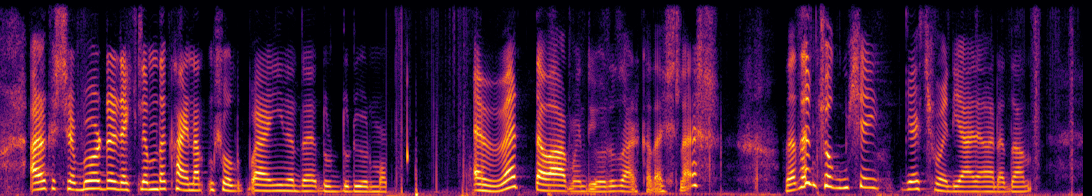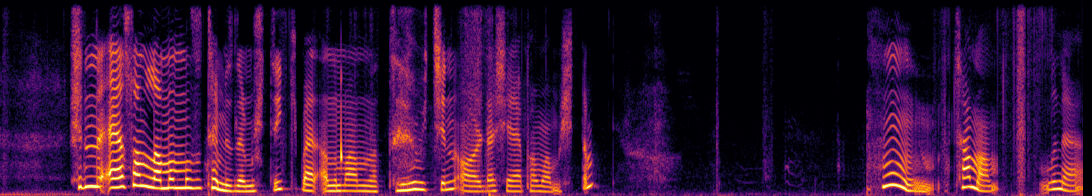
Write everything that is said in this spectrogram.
Arkadaşlar bu arada reklamı kaynatmış olduk. Ben yine de durduruyorum. Evet devam ediyoruz arkadaşlar. Zaten çok bir şey geçmedi yani aradan. Şimdi en son lamamızı temizlemiştik. Ben anımı anlattığım için orada şey yapamamıştım. Hmm, tamam. Bu ne?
